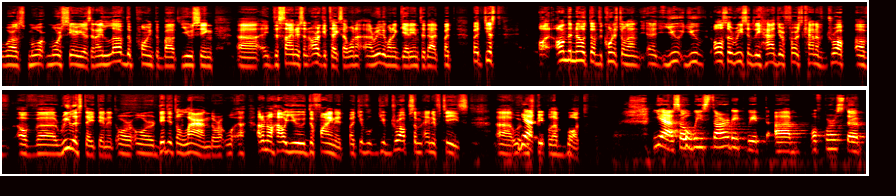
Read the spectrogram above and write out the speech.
worlds more more serious. And I love the point about using uh, designers and architects. I want to I really want to get into that, but but just on the note of the cornerstone land, uh, you you've also recently had your first kind of drop of of uh, real estate in it, or or digital land, or uh, I don't know how you define it, but you've you've dropped some NFTs uh, yeah. which people have bought. Yeah, so we started with, um, of course, the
